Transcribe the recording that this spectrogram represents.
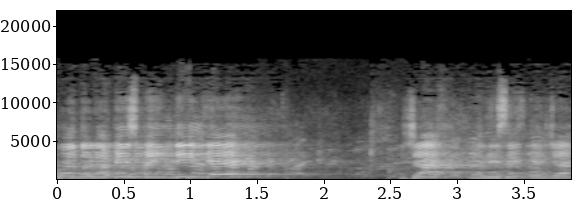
cuando la misma indique, ya, me dicen que ya.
